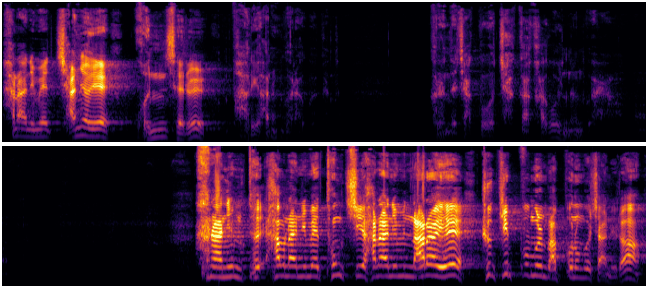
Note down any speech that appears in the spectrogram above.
하나님의 자녀의 권세를 발휘하는 거라고요. 그런데 자꾸 착각하고 있는 거예요. 하나님 하나님의 통치, 하나님의 나라의 그 기쁨을 맛보는 것이 아니라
